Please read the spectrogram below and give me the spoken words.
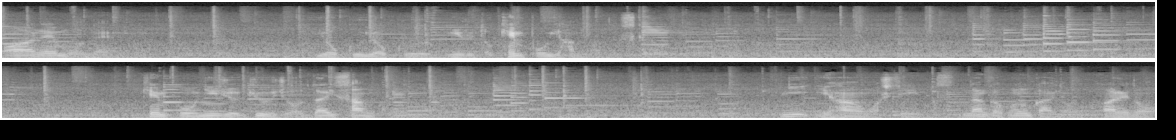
ょ？あれもねよくよく見ると憲法違反なんですけど。憲法29条第3項。に違反をしています。なんか今回のあれの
